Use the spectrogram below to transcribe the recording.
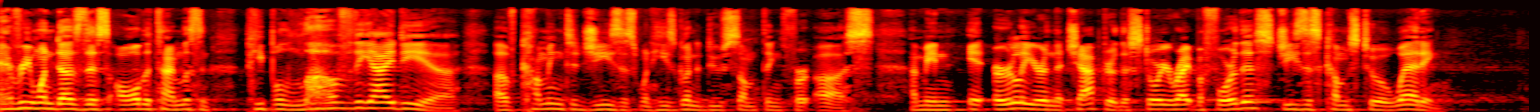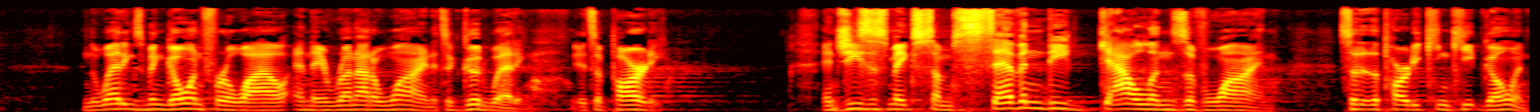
Everyone does this all the time. Listen, people love the idea of coming to Jesus when he's going to do something for us. I mean, it, earlier in the chapter, the story right before this, Jesus comes to a wedding. And the wedding's been going for a while, and they run out of wine. It's a good wedding, it's a party. And Jesus makes some 70 gallons of wine so that the party can keep going.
